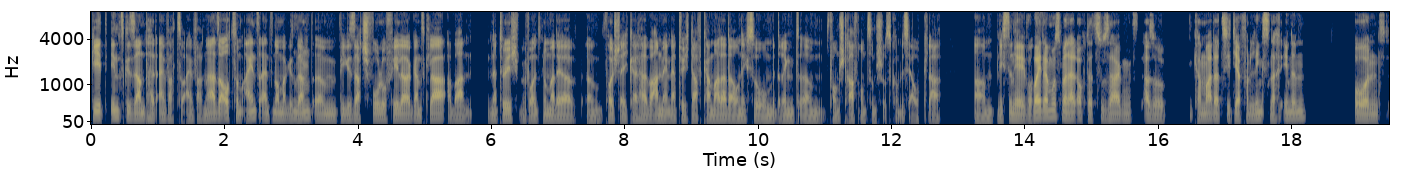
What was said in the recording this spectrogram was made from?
Geht insgesamt halt einfach zu einfach. Ne? Also auch zum 1-1 nochmal gesagt. Ähm, wie gesagt, Schwolo-Fehler, ganz klar. Aber natürlich, wir wollen es nur mal der ähm, Vollständigkeit halber anmerken, natürlich darf Kamada da auch nicht so unbedingt ähm, vom Strafraum zum Schuss kommen, ist ja auch klar. Ähm, Nee, wobei da muss man halt auch dazu sagen, also Kamada zieht ja von links nach innen und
